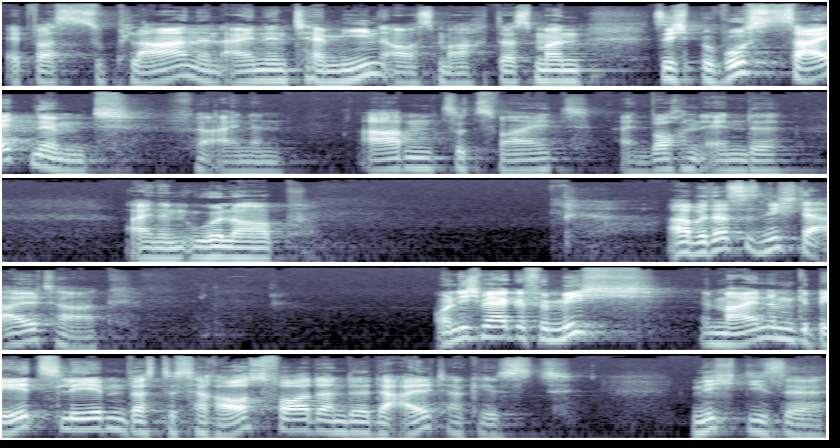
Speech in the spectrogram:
etwas zu planen, einen Termin ausmacht, dass man sich bewusst Zeit nimmt für einen Abend zu zweit, ein Wochenende, einen Urlaub. Aber das ist nicht der Alltag. Und ich merke für mich in meinem Gebetsleben, dass das Herausfordernde der Alltag ist, nicht diese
